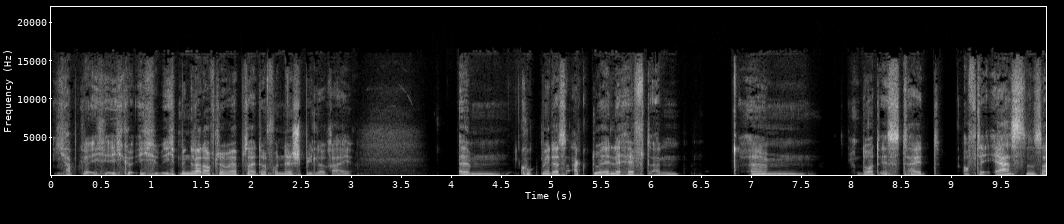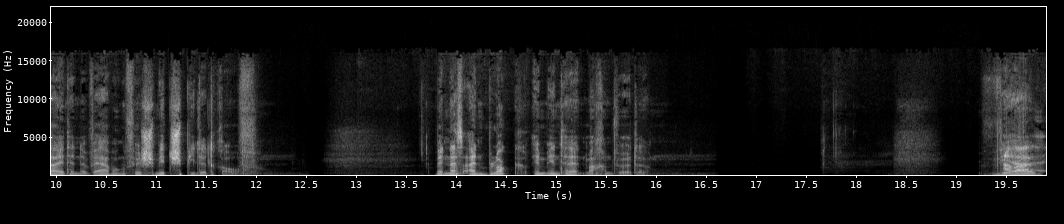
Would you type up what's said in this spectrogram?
Ich, hab, ich, ich, ich, ich bin gerade auf der Webseite von der Spielerei. Ähm, guck mir das aktuelle Heft an. Ähm, dort ist halt auf der ersten Seite eine Werbung für Schmidt-Spiele drauf. Wenn das ein Blog im Internet machen würde, wäre,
